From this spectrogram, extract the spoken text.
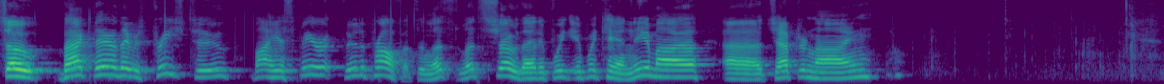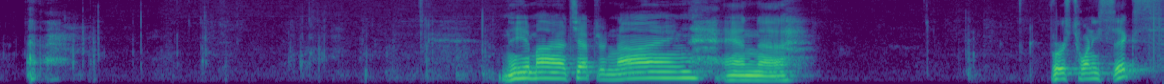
So back there, they was preached to by His Spirit through the prophets, and let's let's show that if we if we can. Nehemiah uh, chapter nine. Nehemiah chapter 9 and uh, verse 26.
